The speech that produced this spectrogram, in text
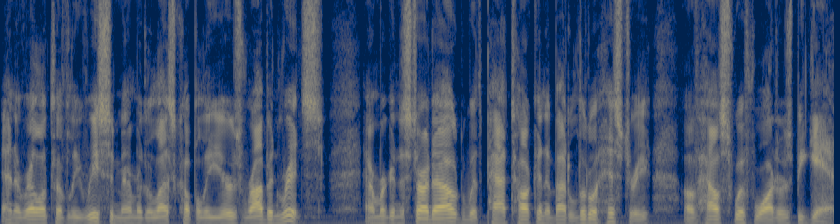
and a relatively recent member the last couple of years, Robin Ritz. And we're going to start out with Pat talking about a little history of how Swift Waters began.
